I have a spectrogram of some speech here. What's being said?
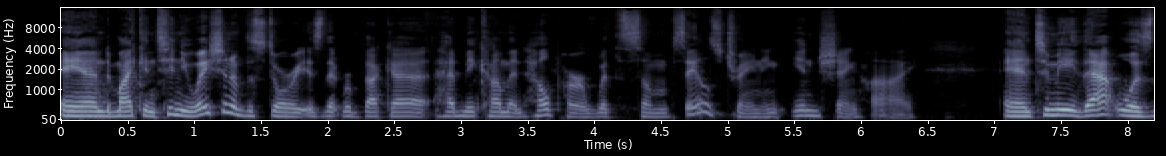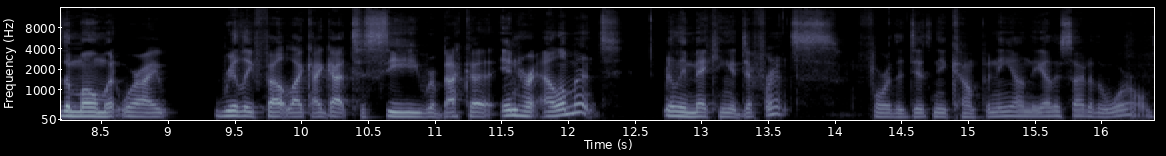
And my continuation of the story is that Rebecca had me come and help her with some sales training in Shanghai. And to me, that was the moment where I really felt like I got to see Rebecca in her element, really making a difference for the Disney company on the other side of the world.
